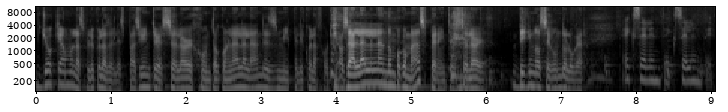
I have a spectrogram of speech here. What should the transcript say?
yo que amo las películas del espacio, Interstellar junto con La La Land es mi película favorita. O sea, La La Land un poco más, pero Interstellar digno segundo lugar. Excelente, excelente.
